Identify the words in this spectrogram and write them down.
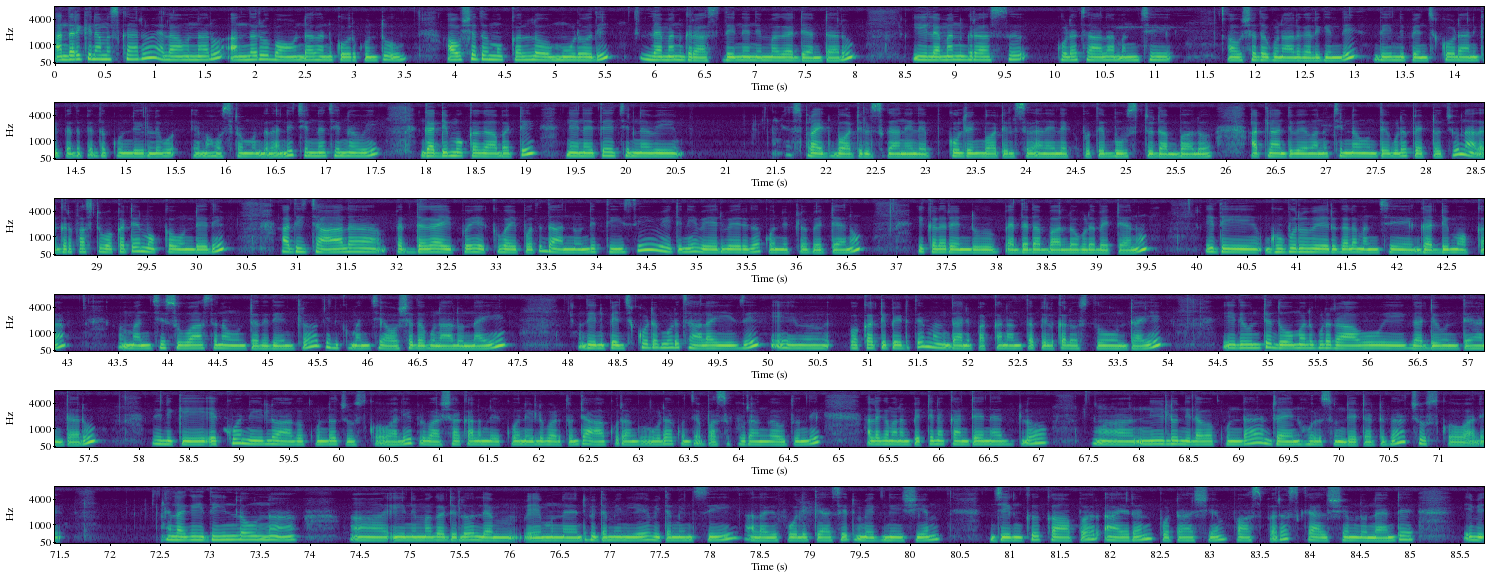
అందరికీ నమస్కారం. ఎలా ఉన్నారు? అందరూ బాగుండాలని కోరుకుంటూ ఔషధ మొక్కల్లో మూడోది లెమన్ గ్రాస్. దీన్నే నిమ్మగడ్డి అంటారు. ఈ లెమన్ గ్రాస్ కూడా చాలా మంచి ఔషధ గుణాలు కలిగింది. దీన్ని పెంచుకోవడానికి పెద్ద పెద్ద కుండీలు ఏం అవసరం ఉండదండి. చిన్న చిన్నవి గడ్డి మొక్క కాబట్టి నేనైతే చిన్నవి స్ప్రైట్ బాటిల్స్ కానీ లేక కూల్ డ్రింక్ బాటిల్స్ కానీ లేకపోతే బూస్ట్ డబ్బాలు అట్లాంటివి ఏమైనా చిన్నవి ఉంటే కూడా పెట్టవచ్చు నా దగ్గర ఫస్ట్ ఒకటే మొక్క ఉండేది. అది చాలా పెద్దగా అయిపోయి ఎక్కువ అయిపోతే దాని నుండి తీసి వీటిని వేరువేరుగా కొన్నిట్లో పెట్టాను. ఇక్కడ రెండు పెద్ద డబ్బాల్లో కూడా పెట్టాను. ఇది గుబురు వేరు గల మంచి గడ్డి మొక్క. మంచి సువాసన ఉంటుంది దీంట్లో. దీనికి మంచి ఔషధ గుణాలు ఉన్నాయి దీన్ని పెంచుకోవడం కూడా చాలా ఈజీ. ఒకటి పెడితే మనం దాని పక్కనంతా పిలకలు వస్తూ ఉంటాయి. ఇది ఉంటే దోమలు కూడా రావు ఈ గడ్డి ఉంటే అంటారు. దీనికి ఎక్కువ నీళ్ళు ఆగకుండా చూసుకోవాలి. ఇప్పుడు వర్షాకాలంలో ఎక్కువ నీళ్ళు పడుతుంటే ఆకు రంగు కూడా కొంచెం పసుపు రంగు అవుతుంది. అలాగే మనం పెట్టిన కంటైనర్లో నీళ్ళు నిలవకుండా డ్రైన్ హోల్స్ ఉండేటట్టుగా చూసుకోవాలి. అలాగే దీనిలో ఉన్న ఈ నిమ్మగడ్డిలో లెమ్ ఏమున్నాయంటే విటమిన్ ఏ విటమిన్ సి అలాగే folic acid magnesium zinc copper iron potassium phosphorus కాల్షియంలు ఉన్నాయంటే ఇవి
